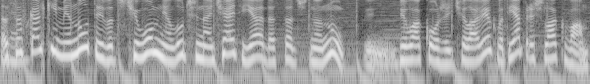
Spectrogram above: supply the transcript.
Со скольки минут и вот с чего мне лучше начать? Я достаточно, ну, белокожий человек, вот я пришла к вам.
